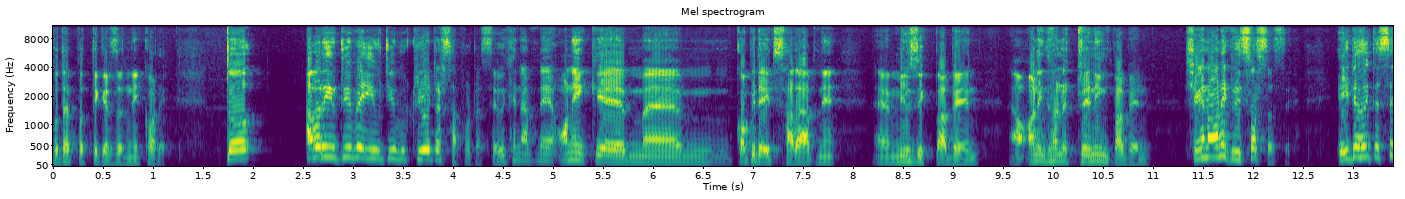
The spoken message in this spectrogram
বোধহয় প্রত্যেকের জন্যই করে। তো আবার ইউটিউবে ইউটিউব ক্রিয়েটার সাপোর্ট আছে। ওইখানে আপনি অনেক কপিরাইট ছাড়া আপনি মিউজিক পাবেন অনেক ধরনের ট্রেনিং পাবেন। সেখানে অনেক রিসোর্স আছে। এইটা হইতেছে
